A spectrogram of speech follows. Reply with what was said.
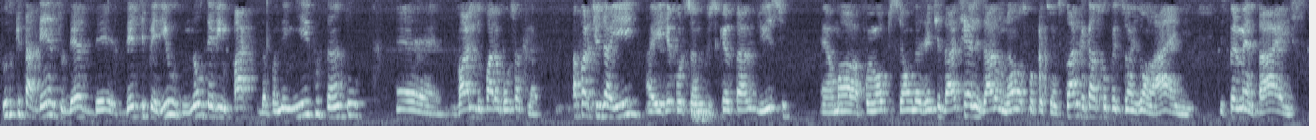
Tudo que está dentro de, de, desse período não teve impacto da pandemia e, portanto, é válido para o Bolsa Atleta. A partir daí, aí reforçando o que o secretário disse, é uma, foi uma opção das entidades realizar ou não as competições. Claro que aquelas competições online, experimentais,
